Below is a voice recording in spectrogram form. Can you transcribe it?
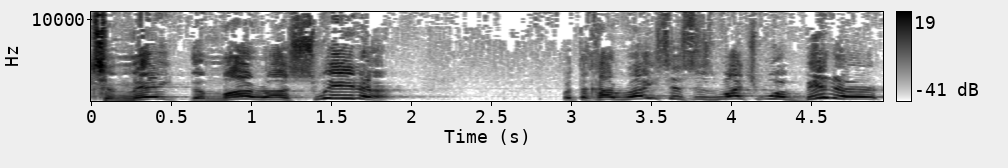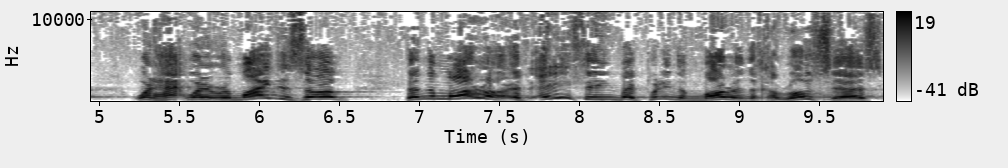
To make the mara sweeter. But the charosas is much more bitter, what, ha- what it reminds us of, than the mara. If anything, by putting the mara in the charosas,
